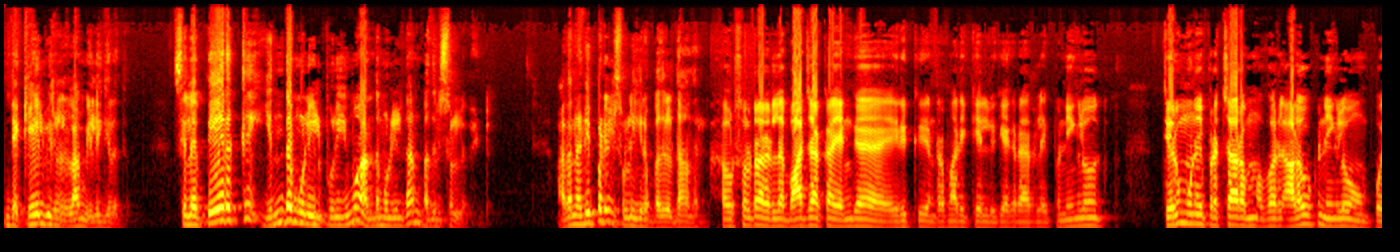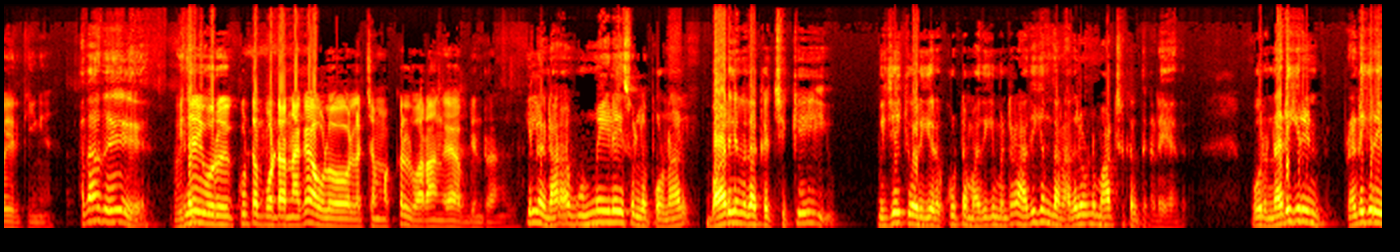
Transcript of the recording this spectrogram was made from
இந்த கேள்விகள் எல்லாம் எழுகிறது. சில பேருக்கு எந்த மொழியில் புரியுமோ அந்த மொழியில் தான் பதில் சொல்ல வேண்டும். அதன் அடிப்படையில் சொல்லுகிற பதில் தான் அதெல்லாம் அவர் சொல்றாருல்ல பாஜக எங்க இருக்குன்ற மாதிரி கேள்வி கேட்குறாருல்ல இப்போ நீங்களும் தெருமுனை பிரச்சாரம் அவர் அளவுக்கு நீங்களும் போயிருக்கீங்க. அதாவது விஜய் ஒரு கூட்டம் போட்டாருனாக்கா அவ்வளோ லட்சம் மக்கள் வராங்க அப்படின்றாங்க இல்லை நான் உண்மையிலே சொல்ல போனால் பாரதிய ஜனதா கட்சிக்கு விஜய்க்கு வருகிற கூட்டம் அதிகம் என்றால் அதிகம் தான். அதில் ஒன்றும் மாற்றுக்கிறது கிடையாது. ஒரு நடிகரின் நடிகரை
